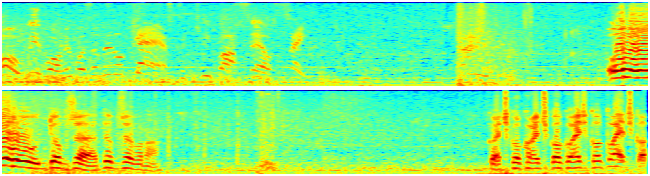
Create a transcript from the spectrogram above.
All we wanted was a little gas to keep ourselves safe. Oh, dobře, dobře ona. Kolečko, kolečko, kolečko, kolečko.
